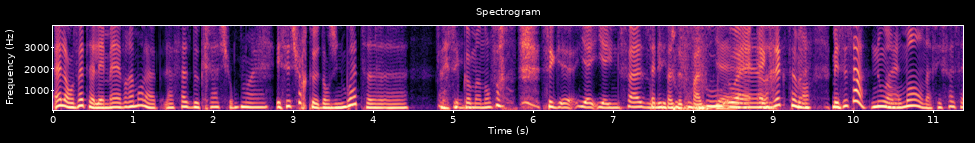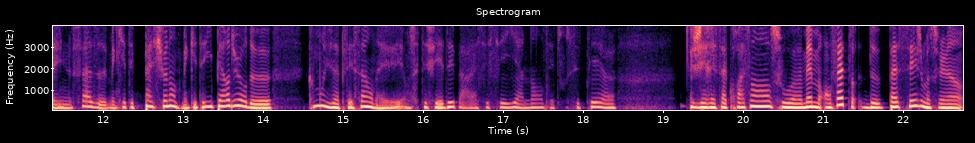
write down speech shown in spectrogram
elle, en fait, elle aimait vraiment la, la phase de création. ouais. Et c'est sûr que dans une boîte, euh, c'est c'est- comme un enfant. c'est qu'il y, a- il y a une phase où t'es tout de croisière. Ouais, exactement. Mais c'est ça. Nous, à un moment, on a fait face à une phase, mais qui était passionnante, mais qui était hyper dure de. Comment ils appelaient ça? On, avait, on s'était fait aider par la CCI à Nantes et tout. C'était euh, gérer sa croissance ou euh, même, en fait, de passer. Je me souviendrai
